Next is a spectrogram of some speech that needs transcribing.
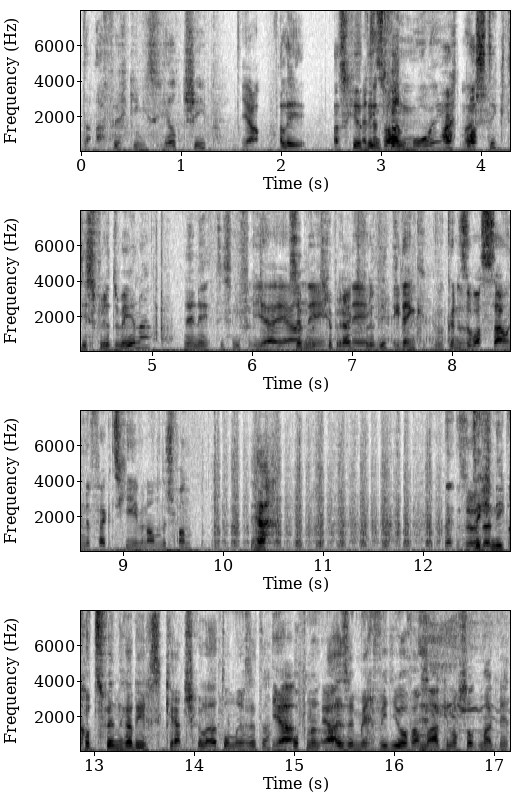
de afwerking is heel cheap. ja. Allee, als je Het denkt van mooi, hard maar- plastic, het is verdwenen. Nee, nee, het is niet verdwenen. Ja, ja, Ze hebben nee, het gebruikt nee. voor dit. Ik denk, we kunnen zo wat sound effects geven anders van... Ja, Zo, techniek Godsven gaat hier scratchgeluid onder zetten. Ja, of een. ASMR-video van maken of zo, het maakt niet.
